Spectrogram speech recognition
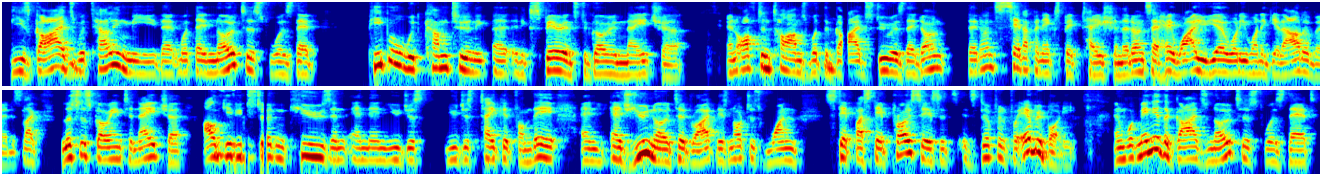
these guides were telling me that what they noticed was that people would come to an, uh, an, experience to go in nature and oftentimes what the guides do is they don't they don't set up an expectation. They don't say hey why are you here? What do you want to get out of it? It's like let's just go into nature. I'll give you certain cues and and then you just you just take it from there. And as you noted right there's not just one step by step process. It's it's different for everybody. And what many of the guides noticed was that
